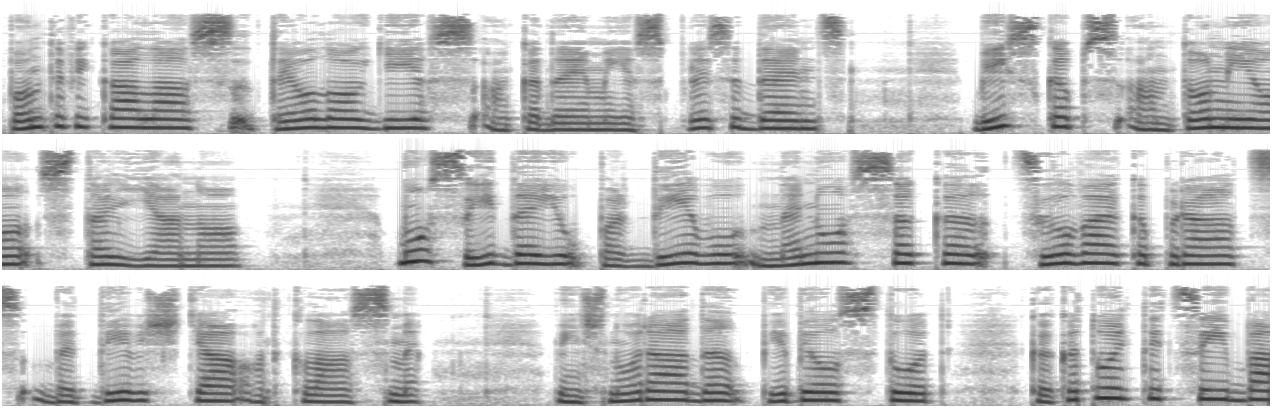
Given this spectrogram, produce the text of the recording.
Pontifikālās teoloģijas akadēmijas prezidents Bīskaps Antonio Staļjano. Mūsu ideju par dievu nenosaka cilvēka prāts, bet dievišķā atklāsme. Viņš norāda, piebilstot, ka katoļticībā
